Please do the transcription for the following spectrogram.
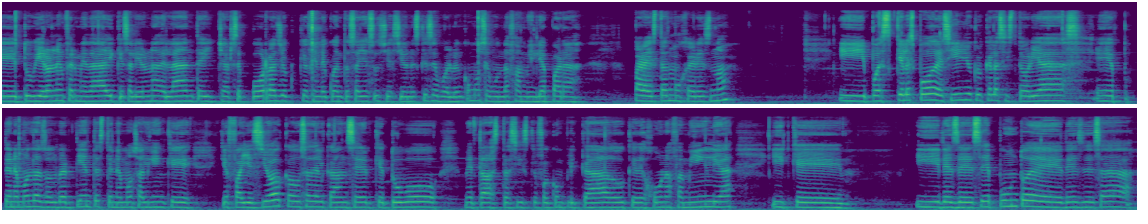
que tuvieron la enfermedad y que salieron adelante y echarse porras. Yo creo que a fin de cuentas hay asociaciones que se vuelven como segunda familia para, para estas mujeres, ¿no? Y pues, ¿qué les puedo decir? Yo creo que las historias, eh, tenemos las dos vertientes, tenemos alguien que, que falleció a causa del cáncer, que tuvo metástasis, que fue complicado, que dejó una familia y que y desde ese punto de, desde esa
